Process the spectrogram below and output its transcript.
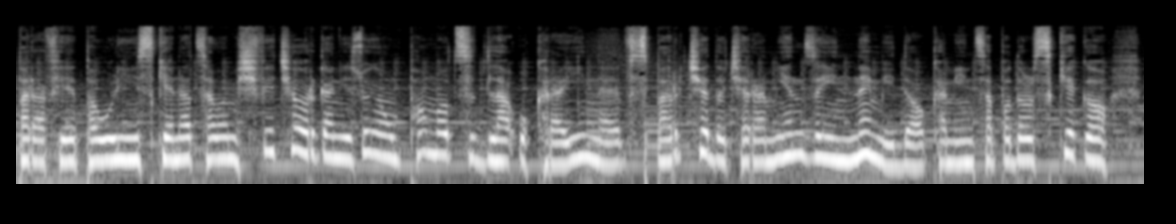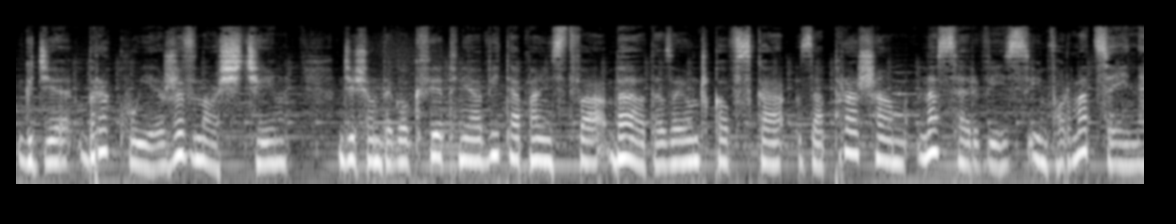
Parafie paulińskie na całym świecie organizują pomoc dla Ukrainy. Wsparcie dociera m.in. do Kamieńca Podolskiego, gdzie brakuje żywności. 10 kwietnia wita Państwa Beata Zajączkowska. Zapraszam na serwis informacyjny.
